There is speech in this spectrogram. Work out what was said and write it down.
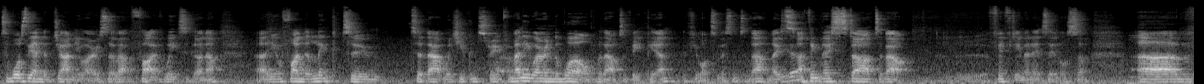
towards the end of January, so about five weeks ago now. Uh, you'll find a link to to that which you can stream from anywhere in the world without a VPN if you want to listen to that. They, Yeah. I think they start about uh, 50 minutes in or so. Um,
